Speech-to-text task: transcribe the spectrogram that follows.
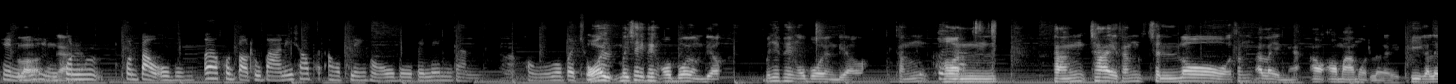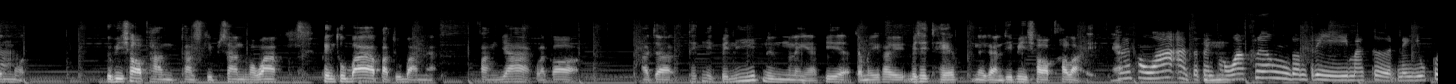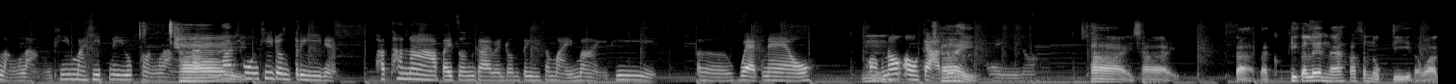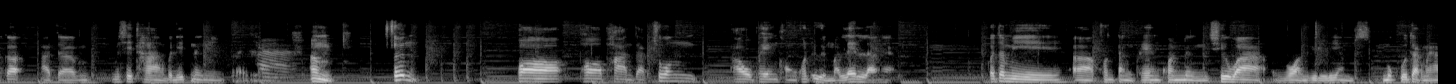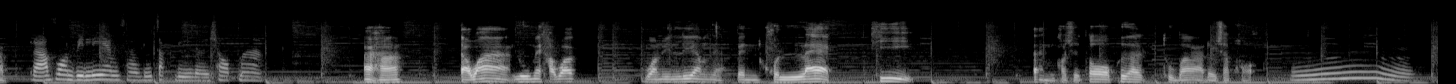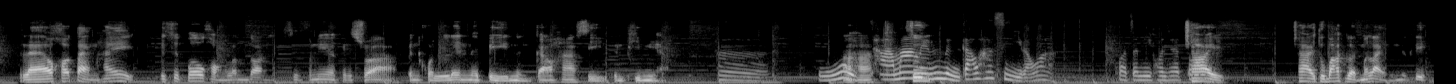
เห็นตลอดเห็นงานคนคนเป่าโอโบเออคนเป่าทูบานี่ชอบเอาเพลงของโอโบไปเล่นกันอ่าของโรเบิร์ตชูโอ้ยไม่ใช่เพลงโอโบอย่างเดียว ไม่ใช่เพลงโอโบอย่างเดียว ทั้งเครื่องฮองอนทั้งใช่ทั้งเชลโลทั้งอะไรอย่างเงี้ยเอาเอามาหมดเลย พี่ก็เล่นหมด คือพี่ชอบทาน transcription เพราะว่าเพลงทูบ้าปัจจุบันน่ะฟังยากแล้วก็ อาจจะเทคนิคไปนิดนึงอะไรเงี้ยพี่อาจจะไม่ค่อยไม่ใช่เทสในการที่พี่ชอบเท่าไหร่เงี้ยไม่เพราะว่าอาจจะเป็นอืมเพราะว่าเครื่องดนตรีมาเกิดในยุคหลังๆ ที่มาฮิตในยุคหลังๆใช่กลายเป็นว่าช่วงที่ดนตรีเนี่ยพัฒนาไปจนกลายเป็นดนตรีสมัยใหม่ที่เอ่อแหวกแนวออกนอกอวกาศไปใช่หน่อยอะไรอย่างนี้เนาะใช่ใช่แต่แต่พี่ก็เล่นนะก็สนุกดีแต่ว่าก็อาจจะไม่ใช่ทางไปนิดนึงอะไรเงี้ยค่ะอืมซึ่งพอพอผ่านจากช่วง เอาเพลงของคนอื่นมาเล่นแล้วเนี่ย ก็จะมีอ่าคนแต่งเพลงคนหนึ่งชื่อว่าวอนวิลเลียมส์มุกรู้จักไหมครับราฟวอนวิลเลียมส์รู้จักดีเลยชอบมากอ่าฮะแต่ว่ารู้ไหมครับว่าวอนวิลเลียมเนี่ยเป็นคนแรกที่แต่ง concerto เพื่อทูบ้าโดยเฉพาะอืมแล้วเขาแต่งให้ Principal ของ London Symphony Orchestra เป็นคนเล่นในปี 1954 เป็น premiereอ่า โอ้อ่าฮะช้ามากเลยซึ่งหนึ่งเก้าห้าสี่แล้วอะ กว่าจะมี concertoร์โตใช่ ใช่ทูบ้าเกิดเมื่อไหร่นึกดิ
